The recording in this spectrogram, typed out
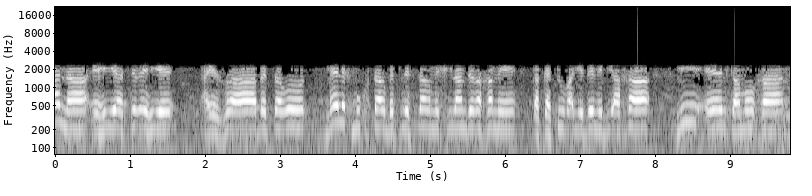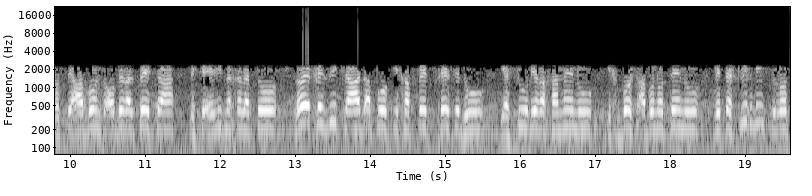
אנא אהיה אשר אהיה, העזרה בצרות, מלך מוכתר בתלסר מחילן דרחמה, ככתוב על ידי נביאך, מי אל כמוך, נושא עוון ועובר על פשע, לשארית נחלתו, לא יחזיק לעד אפו כי חפץ חסד הוא, ישוב ירחמנו, יכבוש עוונותינו, ותשליך במצולות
